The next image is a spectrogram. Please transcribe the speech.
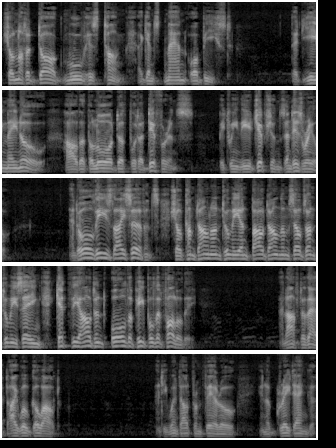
shall not a dog move his tongue against man or beast, that ye may know how that the Lord doth put a difference between the Egyptians and Israel. And all these thy servants shall come down unto me, and bow down themselves unto me, saying, Get thee out, and all the people that follow thee. And after that I will go out. And he went out from Pharaoh in a great anger.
